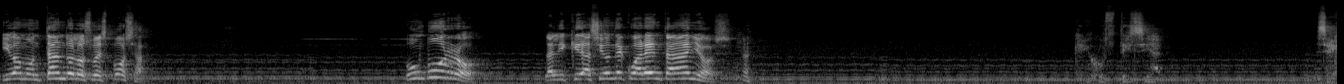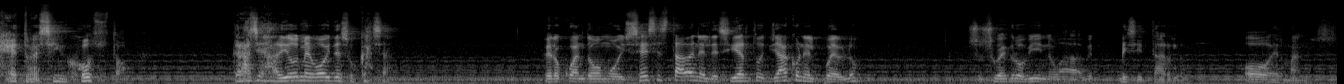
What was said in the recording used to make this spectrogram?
Iba montándolo su esposa. Un burro. La liquidación de 40 años. Qué injusticia. Ese Jetro es injusto. Gracias a Dios me voy de su casa. Pero cuando Moisés estaba en el desierto ya con el pueblo, su suegro vino a visitarlo. Oh, hermanos,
